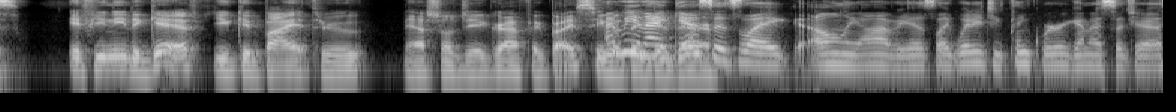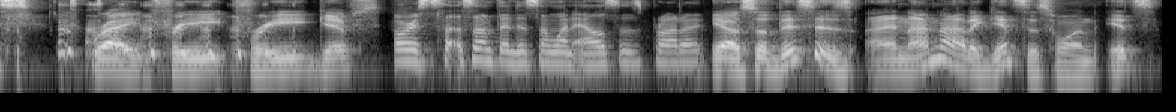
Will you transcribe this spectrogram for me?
scandalous. if you need a gift, you could buy it through National Geographic. But I see I what mean, they I guess there. it's like only obvious. Like, what did you think we were gonna suggest? right, free free gifts. or something to someone else's product. Yeah, so this is and I'm not against this one. It's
